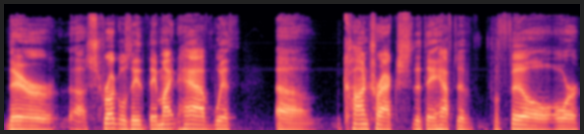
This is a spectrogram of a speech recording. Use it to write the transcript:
their uh, struggles they, they might have with uh, contracts that they have to fulfill or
